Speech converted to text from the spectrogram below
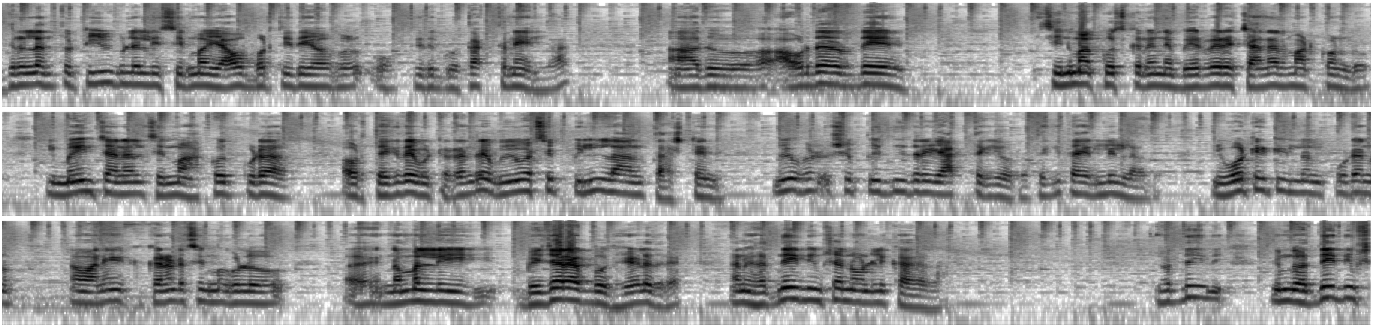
ಇದರಲ್ಲಂತೂ ಟಿ ವಿಗಳಲ್ಲಿ ಸಿನಿಮಾ ಯಾವ ಬರ್ತಿದೆ ಯಾವ ಹೋಗ್ತಿದೆ ಗೊತ್ತಾಗ್ತಾನೇ ಇಲ್ಲ. ಅದು ಅವ್ರದ್ದೇ ಸಿನಿಮಾಕ್ಕೋಸ್ಕರನೇ ಬೇರೆ ಬೇರೆ ಚಾನಲ್ ಮಾಡಿಕೊಂಡು ಈ ಮೈನ್ ಚಾನಲ್ ಸಿನಿಮಾ ಹಾಕೋದು ಕೂಡ ಅವ್ರು ತೆಗೆದೇ ಬಿಟ್ಟಾರೆ. ಅಂದರೆ ವ್ಯೂವರ್ಶಿಪ್ ಇಲ್ಲ ಅಂತ ಅಷ್ಟೇ ವ್ಯೂವರ್ಶಿಪ್ ಇದ್ದಿದ್ರೆ ಯಾಕೆ ತೆಗಿಯೋರು ತೆಗಿತಾ ಇರಲಿಲ್ಲ ಅದು. ಈ ಓ ಟಿ ಟಿನಲ್ಲಿ ಕೂಡ ನಾವು ಅನೇಕ ಕನ್ನಡ ಸಿನಿಮಾಗಳು ನಮ್ಮಲ್ಲಿ ಬೇಜಾರಾಗ್ಬೋದು ಹೇಳಿದ್ರೆ. ನನಗೆ ಹದಿನೈದು ನಿಮಿಷ ನೋಡಲಿಕ್ಕಾಗಲ್ಲ. ಹದಿನೈದು ನಿಮ್ಗೆ ಹದಿನೈದು ನಿಮಿಷ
